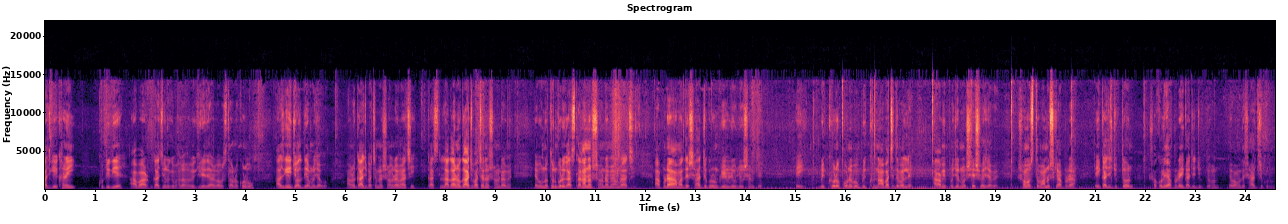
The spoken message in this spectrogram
আজকে এখানেই খুঁটি দিয়ে আবার গাছগুলোকে ভালোভাবে ঘিরে দেওয়ার ব্যবস্থা আমরা করব। আজকেই জল দিয়ে আমরা যাব। আমরা গাছ বাঁচানোর সংগ্রামে আছি, গাছ লাগানো, গাছ বাঁচানোর সংগ্রামে এবং নতুন করে গাছ লাগানোর সংগ্রামে আমরা আছি। আপনারা আমাদের সাহায্য করুন গ্রিন রিভলিউশনকে এই বৃক্ষরোপণ এবং বৃক্ষ না বাঁচাতে পারলে আগামী প্রজন্ম শেষ হয়ে যাবে। সমস্ত মানুষকে আপনারা এই কাজে যুক্ত হন। সকলেই আপনারা এই কাজে যুক্ত হন এবং আমাদের সাহায্য করুন।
